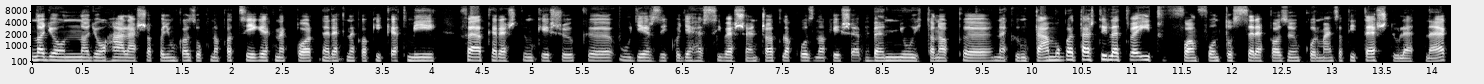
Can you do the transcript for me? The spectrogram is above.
Nagyon-nagyon hálásak vagyunk azoknak a cégeknek, partnereknek, akiket mi felkerestünk, és ők úgy érzik, hogy ehhez szívesen csatlakoznak, és ebben nyújtanak nekünk támogatást, illetve itt van fontos szerepe az önkormányzati testületnek,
